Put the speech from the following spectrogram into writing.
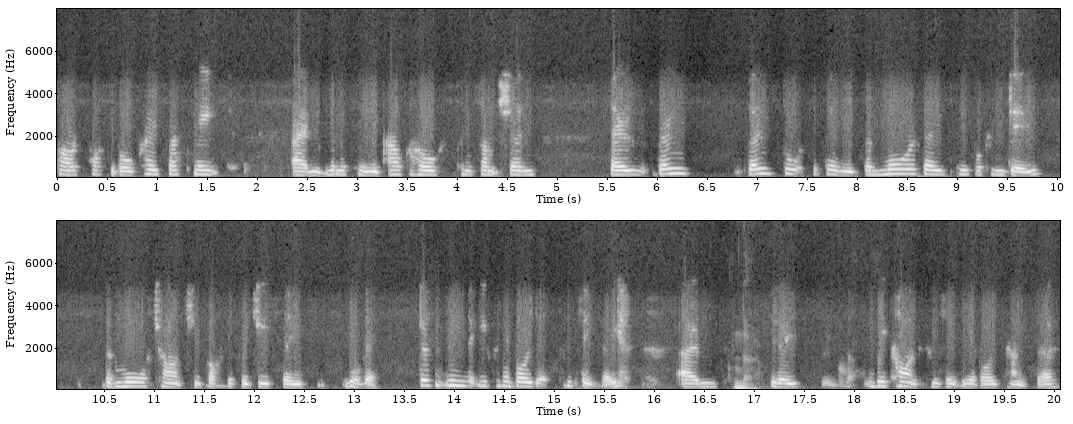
far as possible processed meat, um, limiting alcohol consumption. So those those sorts of things, the more of those people can do, the more chance you've got of reducing your risk. Doesn't mean that you can avoid it completely. Um, no. You know, we can't completely avoid cancer.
